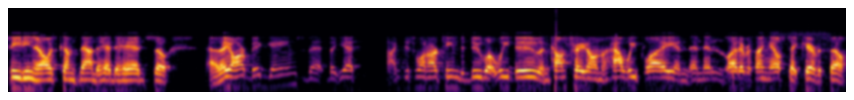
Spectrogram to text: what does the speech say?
seeding, it always comes down to head to head. So uh, they are big games, that, but yet I just want our team to do what we do and concentrate on how we play, and, and then let everything else take care of itself.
